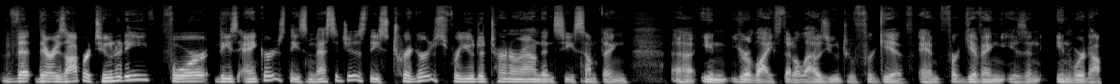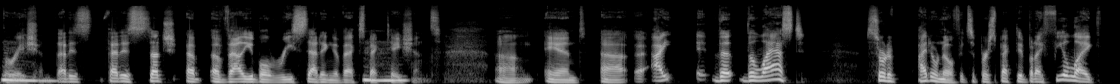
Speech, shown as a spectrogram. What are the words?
that there is opportunity for these anchors, these messages, these triggers for you to turn around and see something uh, in your life that allows you to forgive. And forgiving is an inward operation. Mm. That is that is such a, a valuable resetting of expectations. Um, and uh, I the the last sort of I don't know if it's a perspective, but I feel like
